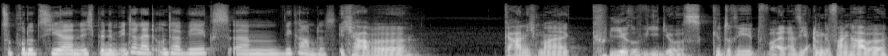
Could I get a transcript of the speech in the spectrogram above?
zu produzieren, ich bin im Internet unterwegs. Ähm, wie kam das? Ich habe gar nicht mal queere Videos gedreht, weil als ich angefangen habe,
